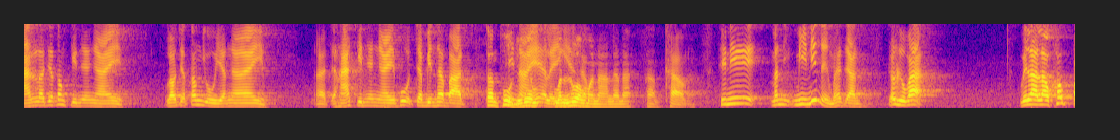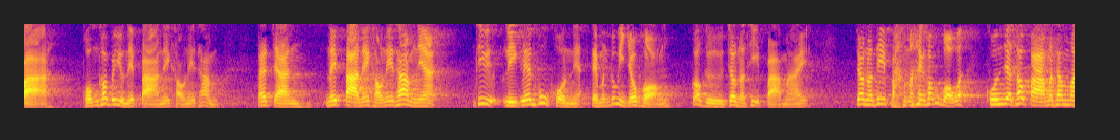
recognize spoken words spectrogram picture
ารเราจะต้องกินยังไง เราจะต้องอยู่ยังไง จะหากินยังไงพูดจะบินทบาทท่านพูดอที่ยู่ไหนเนี่ยอะไรอย่างมันเงี้ยล่วงครับมานานแล้วนะท่านครับ ทีนี้มันมีนิดหนึ่งพระอาจารย์ ก็คือว่า เวลาเราเข้าป่า ผมเข้าไปอยู่ในป่าในเขาในถ้ำพระอาจารย์ในป่าในเขาในถ้ำเนี่ย ที่หลีกเล่นผู้คนเนี่ย แต่มันก็มีเจ้าของก็คือเจ้าหน้าที่ป่าไม้ เจ้าหน้าที่ป่าไม้เขาก็บอกว่า คุณจะเข้าป่ามาทำไม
